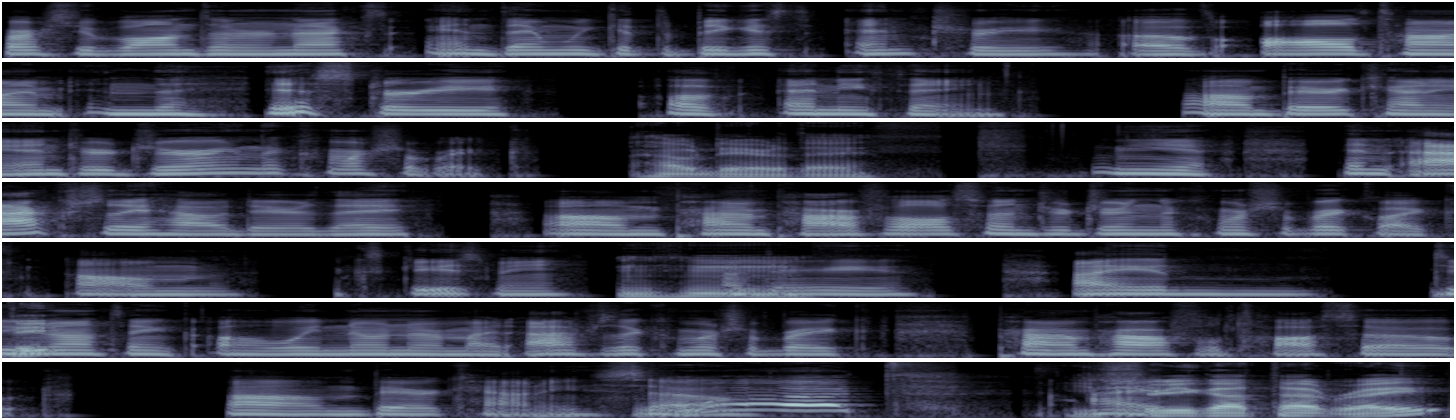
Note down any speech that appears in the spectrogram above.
Varsity Blondes enter next, and then we get the biggest entry of all time in the history of anything. Um, Barry County entered during the commercial break. How dare they? Yeah, and actually, how dare they? Um, Proud and Powerful also entered during the commercial break. Like, um, excuse me, how hmm dare you? I Do They- not think. Oh wait, no, never mind. After the commercial break, Power and Powerful toss out um, Bear County. So what? You I- sure you got that right?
